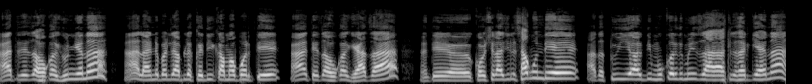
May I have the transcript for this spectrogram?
हा तर त्याचा होका घेऊन घे ना. हा लाईन पाटील आपल्या कधी कामा पडते? हा त्याचा होका घ्यायचा आणि ते कौशलाजीला सांगून दे. आता तू ही अर्धी मुकर्दी म्हणजे असल्यासारखी आहे ना.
